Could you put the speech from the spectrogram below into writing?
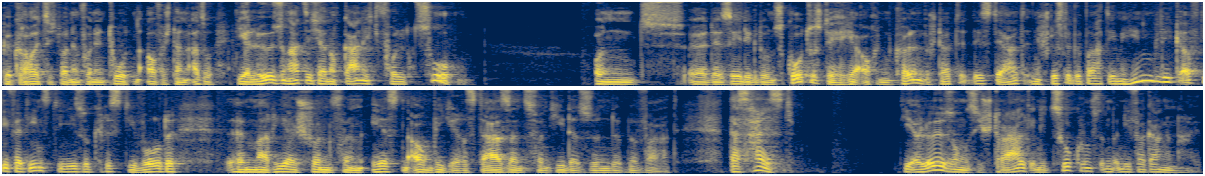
gekreuzigt worden und von den Toten auferstanden. Also die Erlösung hat sich ja noch gar nicht vollzogen. Und äh, der selige Don Scotus, der hier auch in Köln bestattet ist, der hat einen Schlüssel gebracht, im Hinblick auf die Verdienste Jesu Christi wurde äh, Maria schon vom ersten Augenblick ihres Daseins von jeder Sünde bewahrt. Das heißt, die Erlösung, sie strahlt in die Zukunft und in die Vergangenheit.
